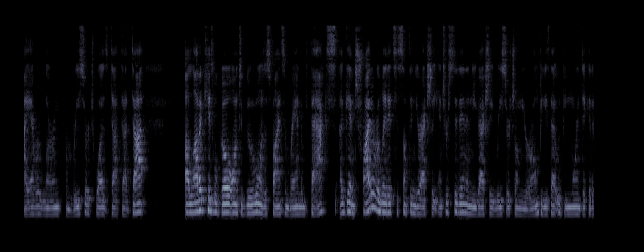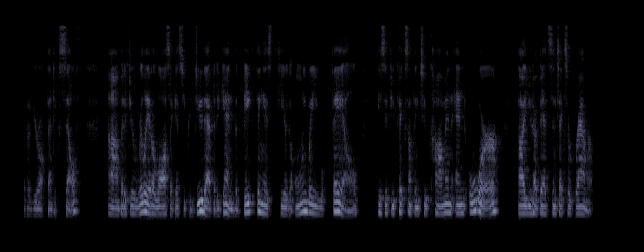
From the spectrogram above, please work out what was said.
I ever learned from research was dot dot dot. A lot of kids will go onto Google and just find some random facts. Again, try to relate it to something you're actually interested in and you've actually researched on your own because that would be more indicative of your authentic self. Uh, but if you're really at a loss, I guess you could do that. But again, the big thing is here: the only way you will fail is if you pick something too common and or uh, you have bad syntax or grammar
